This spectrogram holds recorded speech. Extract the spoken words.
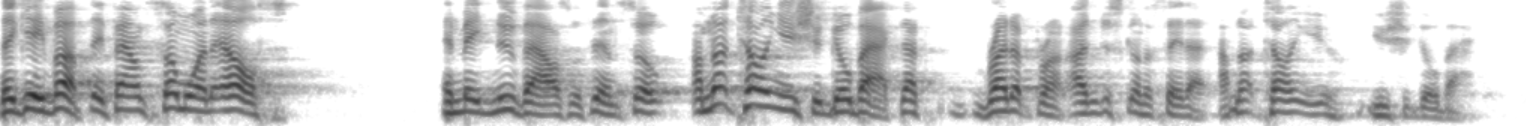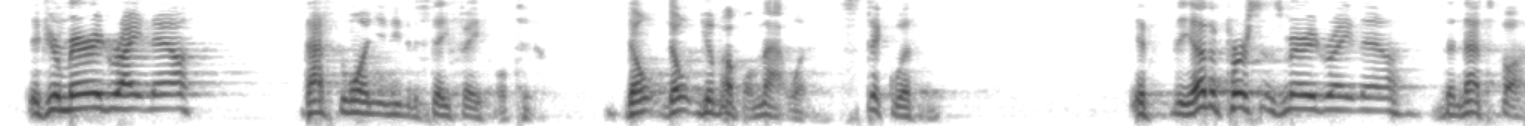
They gave up. They found someone else and made new vows with them. So I'm not telling you you should go back. That's right up front. I'm just going to say that. I'm not telling you you should go back. If you're married right now, that's the one you need to stay faithful to. Don't, don't give up on that one. Stick with them. If the other person's married right now, then that's fine.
